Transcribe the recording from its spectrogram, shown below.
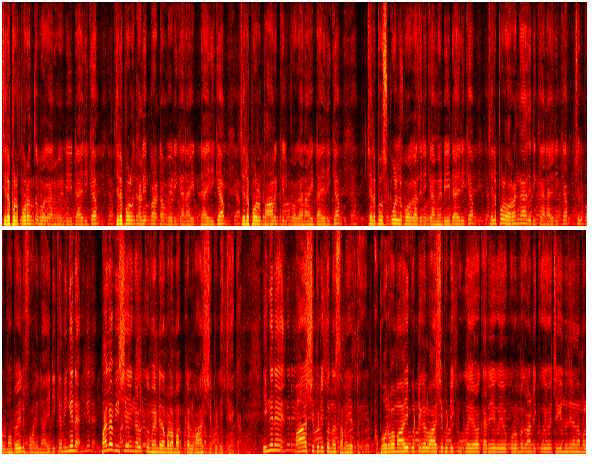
ചിലപ്പോൾ പുറത്തു പോകാൻ വേണ്ടിയിട്ടായിരിക്കാം ചിലപ്പോൾ കളിപ്പാട്ടം മേടിക്കാനായിട്ടായിരിക്കാം ചിലപ്പോൾ പാർക്കിൽ പോകാനായിട്ടായിരിക്കാം ചിലപ്പോൾ സ്കൂളിൽ പോകാതിരിക്കാൻ വേണ്ടിയിട്ടായിരിക്കാം ചിലപ്പോൾ ഉറങ്ങാതിരിക്കാനായിരിക്കാം ചിലപ്പോൾ മൊബൈൽ ഫോണിനായിരിക്കാം. ഇങ്ങനെ പല വിഷയങ്ങൾക്കും വേണ്ടി നമ്മുടെ മക്കൾ വാശി പിടിച്ചേക്കാം. ഇങ്ങനെ വാശി പിടിക്കുന്ന സമയത്ത് അപൂർവമായി കുട്ടികൾ വാശി പിടിക്കുകയോ കരയുകയോ കുറുമ്പ് കാണിക്കുകയോ ചെയ്യുന്നതിനെ നമ്മൾ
